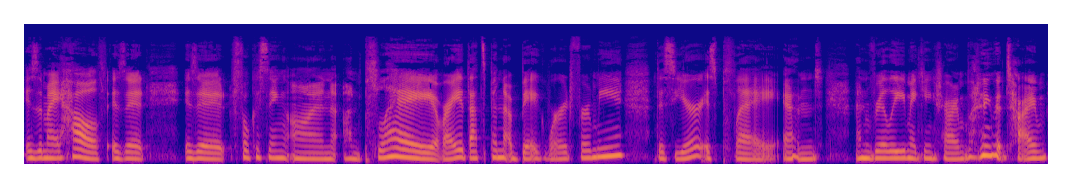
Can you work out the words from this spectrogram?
Is it my health? Is it is it focusing on on play, right? That's been a big word for me this year is play and and really making sure I'm putting the time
